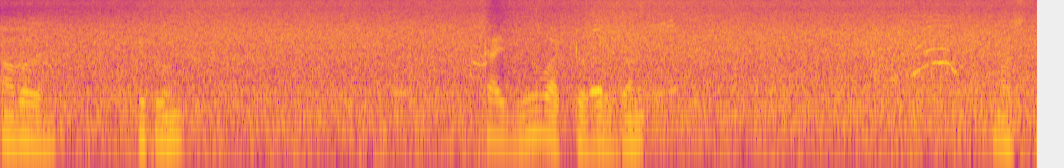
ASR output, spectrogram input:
हा बघा. तिथून काय व्ह्यू वाटतो एकदम? मस्त.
